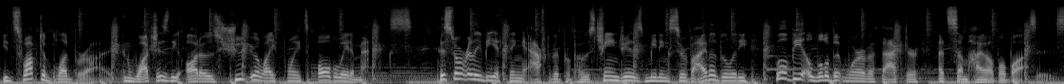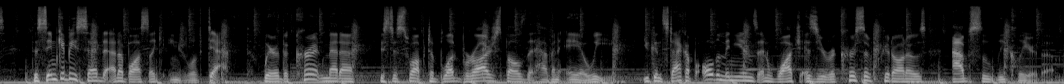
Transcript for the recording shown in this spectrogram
you'd swap to Blood Barrage and watch as the autos shoot your life points all the way to max. This won't really be a thing after the proposed changes, meaning survivability will be a little bit more of a factor at some high level bosses. The same can be said at a boss like Angel of Death, where the current meta is to swap to Blood Barrage spells that have an AoE. You can stack up all the minions and watch as your recursive crit autos absolutely clear them.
